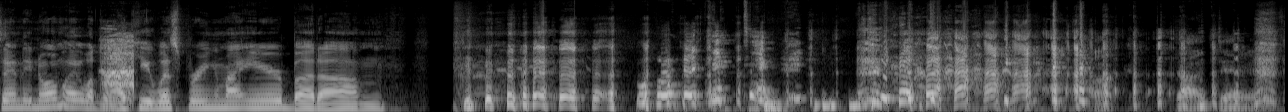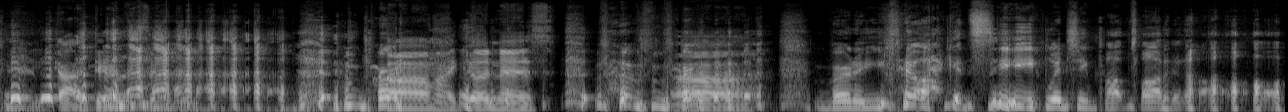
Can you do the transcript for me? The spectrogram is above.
Sandy, normally I would like you whispering in my ear, but um. God damn it, Sandy. God damn it, Sandy. Oh my goodness. Uh. Berta, you know I can see when she pops on and off.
